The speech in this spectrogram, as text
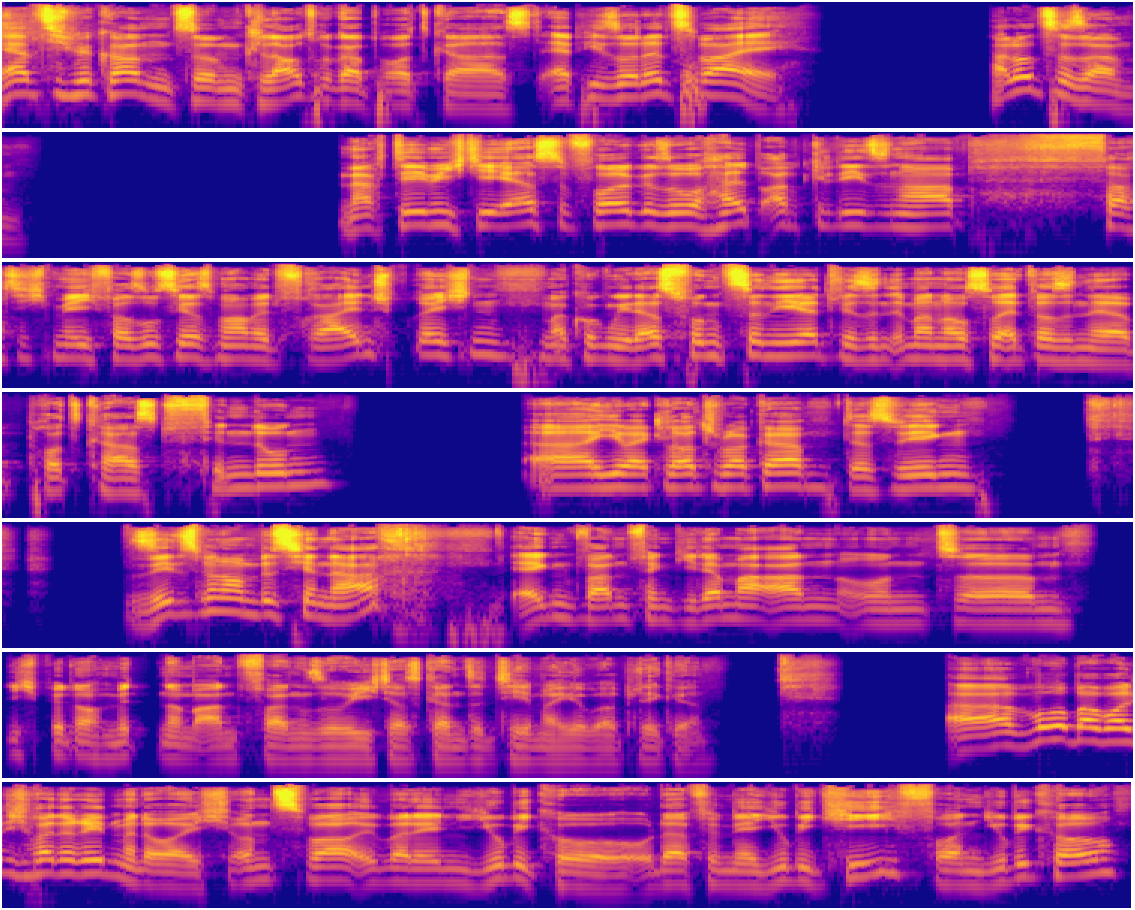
Herzlich willkommen zum Cloudrucker Podcast, Episode 2. Hallo zusammen. Nachdem ich die erste Folge so halb abgelesen habe, dachte ich mir, ich versuche es jetzt mal mit freien Sprechen. Mal gucken, wie das funktioniert. Wir sind immer noch so etwas in der Podcast-Findung äh, hier bei Cloudrocker. Deswegen seht es mir noch ein bisschen nach. Irgendwann fängt jeder mal an und ähm, ich bin noch mitten am Anfang, so wie ich das ganze Thema hier überblicke. Äh, worüber wollte ich heute reden mit euch? Und zwar über den Yubico oder vielmehr YubiKey von Yubico.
